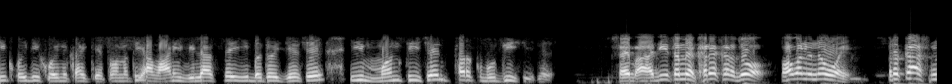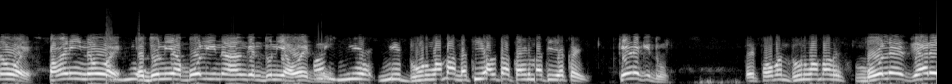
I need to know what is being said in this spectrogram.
ઈ કોઈ દી કોઈને કઈ કહેતો નથી. આ વાણી વિલાસ છે ઈ બધો જે છે ઈ મનથી છે ને તર્ક બુદ્ધિથી છે. સાહેબ આજે તમે ખરેખર જો પવન ન હોય પ્રકાશ ન હોય પાણી ન હોય તો દુનિયા બોલી ના અંગે દુનિયા હોય જ નહીં. ઈ ધૂણવામાં નથી આવતા ત્રણમાંથી એકય. કેને કીધું? તો પવન ધૂણવામાં આવે. બોલે જ્યારે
